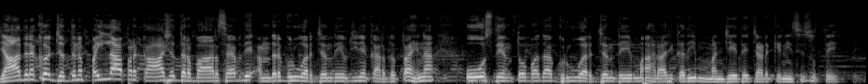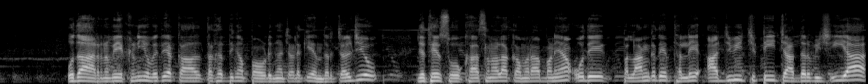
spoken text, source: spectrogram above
ਯਾਦ ਰੱਖੋ ਜਿੱਦਣ ਪਹਿਲਾ ਪ੍ਰਕਾਸ਼ ਦਰਬਾਰ ਸਾਹਿਬ ਦੇ ਅੰਦਰ ਗੁਰੂ ਅਰਜਨ ਦੇਵ ਜੀ ਨੇ ਕਰ ਦਿੱਤਾ ਹੈ ਨਾ, ਉਸ ਦਿਨ ਤੋਂ ਬਾਅਦ ਆ ਗੁਰੂ ਅਰਜਨ ਦੇਵ ਮਹਾਰਾਜ ਕਦੀ ਮੰਜੇ ਤੇ ਚੜ ਕੇ ਨਹੀਂ ਸੀ ਸੁੱਤੇ। ਉਦਾਹਰਨ ਵੇਖਣੀ ਹੋਵੇ ਤੇ ਅਕਾਲ ਤਖਤ ਦੀਆਂ ਪੌੜੀਆਂ ਚੜ ਕੇ ਅੰਦਰ ਚਲ ਜਿਓ, ਜਿੱਥੇ ਸੋਖਾਸਨ ਵਾਲਾ ਕਮਰਾ ਬਣਿਆ, ਉਹਦੇ ਪਲੰਗ ਦੇ ਥੱਲੇ ਅੱਜ ਵੀ ਚਿੱਟੀ ਚਾਦਰ ਵਿਛੀ ਆ,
